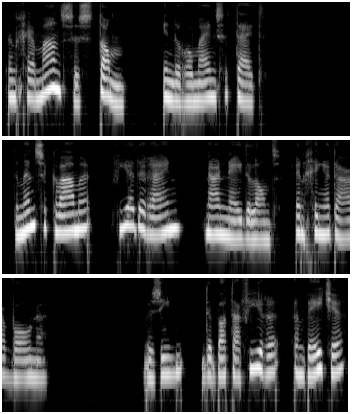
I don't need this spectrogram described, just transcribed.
een Germaanse stam in de Romeinse tijd. De mensen kwamen via de Rijn naar Nederland en gingen daar wonen. We zien de Batavieren een beetje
